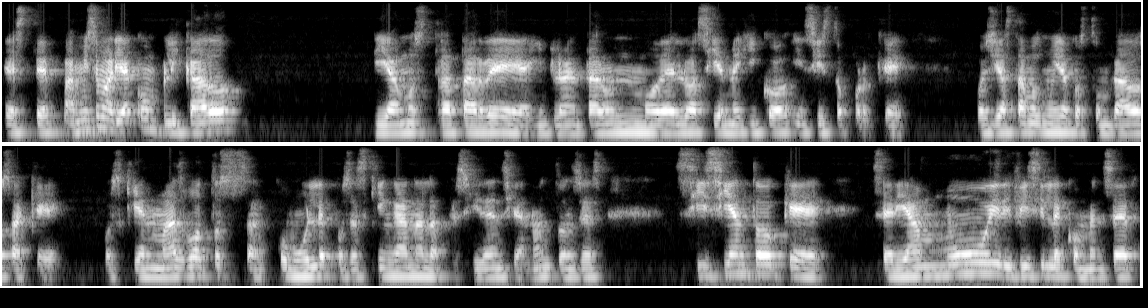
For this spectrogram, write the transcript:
este, a mí se me haría complicado, digamos, tratar de implementar un modelo así en México, insisto, porque pues ya estamos muy acostumbrados a que pues quien más votos acumule, pues es quien gana la presidencia, ¿no? Entonces, sí siento que sería muy difícil de convencer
